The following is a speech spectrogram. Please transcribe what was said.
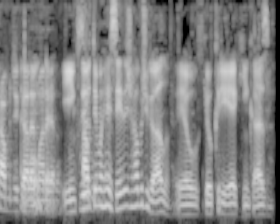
Rabo de galo é Bom, maneiro. E inclusive Rabo eu tenho uma receita de rabo de galo, eu, que eu criei aqui em casa.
